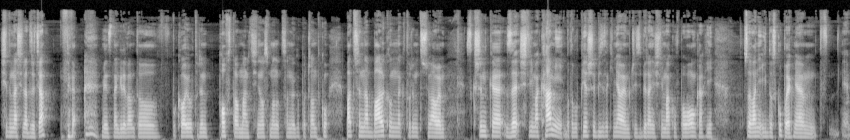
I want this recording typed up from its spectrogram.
17 lat życia. Więc nagrywam to w pokoju, w którym powstał Marcin Osman od samego początku. Patrzę na balkon, na którym trzymałem skrzynkę ze ślimakami, bo to był pierwszy biznes, jaki miałem, czyli zbieranie ślimaków po łąkach i sprzedawanie ich do skupu, jak miałem wiem,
